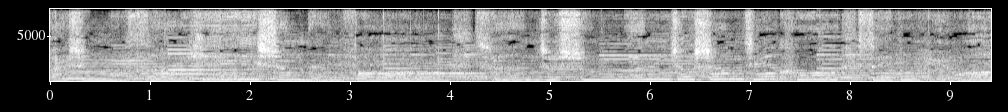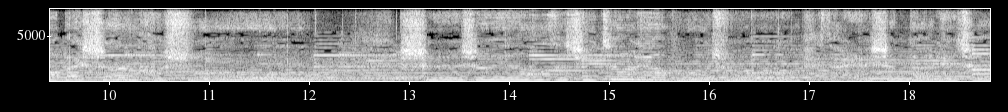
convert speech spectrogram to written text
半生目送一生难逢，存着十年众生皆苦，虽不与我白山何殊？是这样，自己都留不住，在人生的列车。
